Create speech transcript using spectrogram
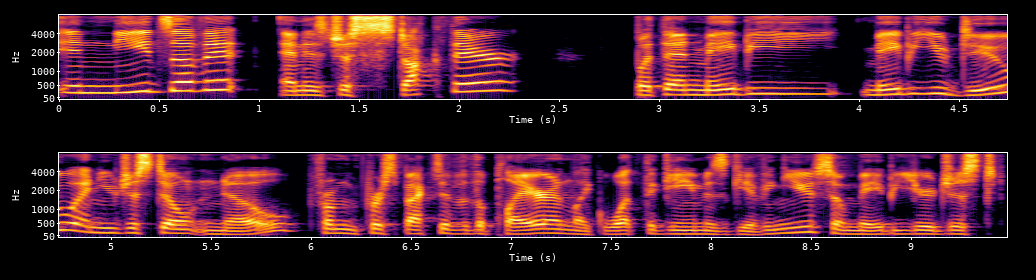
in needs of it and is just stuck there. But then maybe maybe you do and you just don't know from the perspective of the player and like what the game is giving you. So maybe you're just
